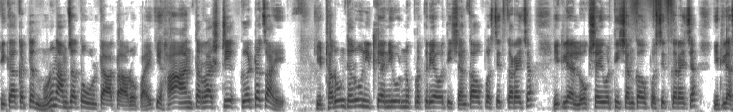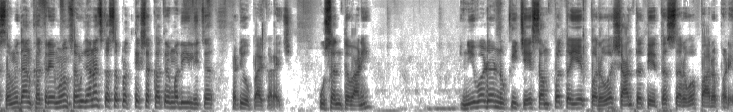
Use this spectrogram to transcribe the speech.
टीका करतात म्हणून आमचा तो उलटा आता आरोप आहे की हा आंतरराष्ट्रीय कटच आहे की ठरवून ठरवून इथल्या निवडणूक प्रक्रियावरती शंका उपस्थित करायच्या इथल्या लोकशाहीवरती शंका उपस्थित करायच्या इथल्या संविधान खत्रे म्हणून संविधानच कसं प्रत्यक्ष खत्रेमध्ये येईल ह्याच्यासाठी उपाय करायचे. उसंतवाणी. निवडणुकीचे संपत ये पर्व शांततेत सर्व पार पडे.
